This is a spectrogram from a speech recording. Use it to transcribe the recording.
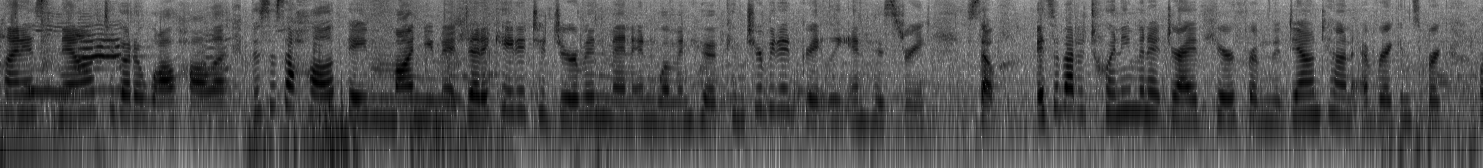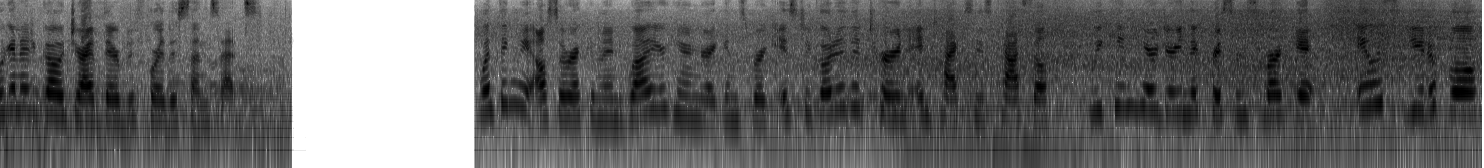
Plan is now to go to Walhalla. This is a Hall of Fame monument dedicated to German men and women who have contributed greatly in history. So it's about a 20 minute drive here from the downtown of Regensburg. We're gonna go drive there before the sun sets. One thing we also recommend while you're here in Regensburg is to go to the Thurn and Taxis Castle. We came here during the Christmas market. It was beautiful.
